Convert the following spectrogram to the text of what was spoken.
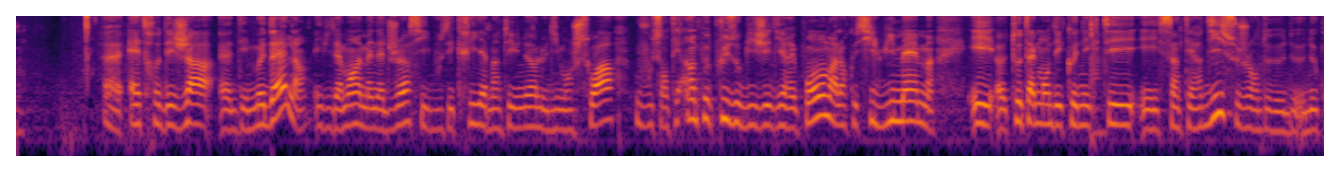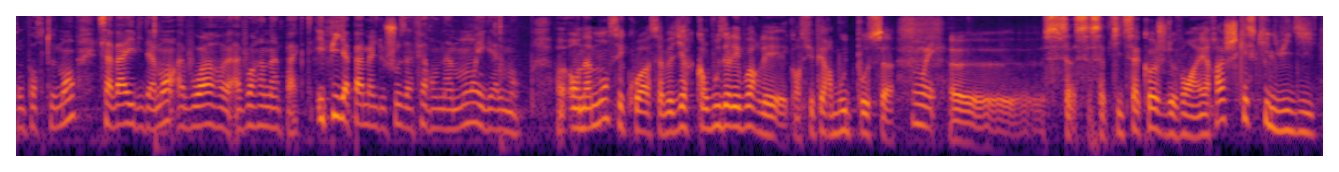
euh, être déjà euh, des modèles. Évidemment, un manager, s'il vous écrit à 21h le dimanche soir, vous vous sentez un peu plus obligé d'y répondre, alors que si lui-même est totalement déconnecté et s'interdit ce genre de, de, comportement, ça va évidemment avoir, avoir un impact. Et puis, il y a pas mal de choses à faire en amont également. En amont, c'est quoi? Ça veut dire quand vous allez voir les... Quand Superboot pose sa, sa petite sacoche devant un RH, qu'est-ce qu'il lui dit?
